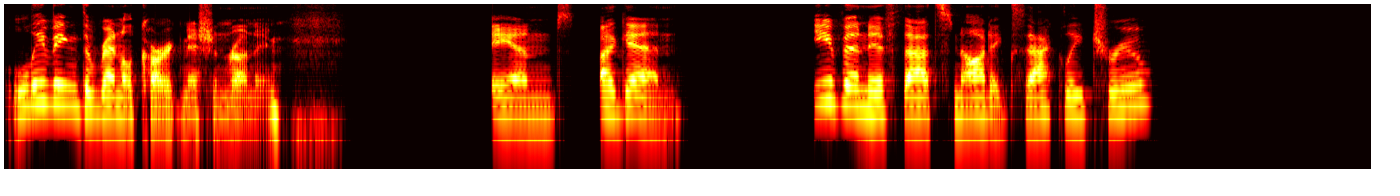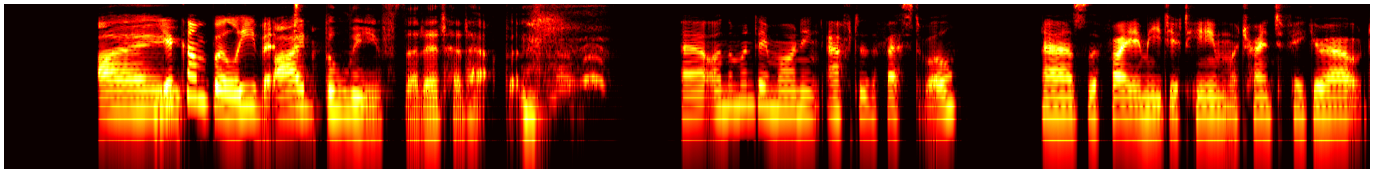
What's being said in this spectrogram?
leaving the rental car ignition running. And again, even if that's not exactly true, I You can believe it. I'd believe that it had happened. Uh, on the Monday morning after the festival, as the Fyre media team were trying to figure out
